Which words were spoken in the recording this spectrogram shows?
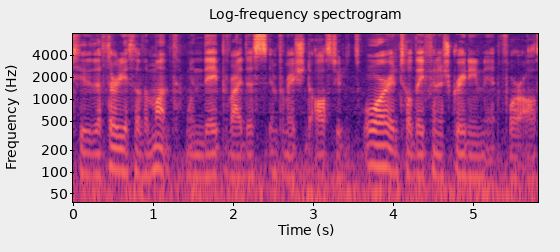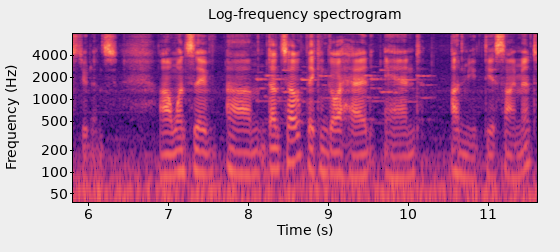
to the 30th of the month when they provide this information to all students, or until they finish grading it for all students. Uh, once they've um, done so, they can go ahead and unmute the assignment,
